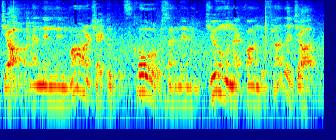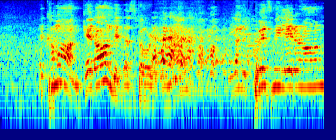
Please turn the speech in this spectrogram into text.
job, and then in March I took this course, and then in June I found this another job. Like, come on, get on with the story. You know? You're going to quiz me later on?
